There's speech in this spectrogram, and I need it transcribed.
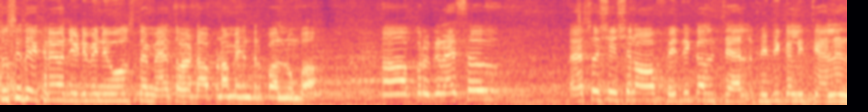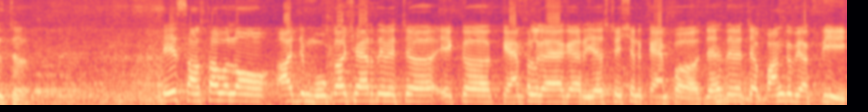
ਤੁਸੀਂ ਦੇਖ ਰਹੇ ਹੋ ਜੀਡੀਪੀ ਨਿਊਜ਼ ਤੇ ਮੈਂ ਤੁਹਾਡਾ ਆਪਣਾ Mahinderpal Lumba. Progressive association of physical ਚੈਲ ਫਿਜ਼ੀਕਲੀ ਚੈਲੰਜਡ ਇਹ ਸੰਸਥਾ ਵੱਲੋਂ ਅੱਜ ਮੋਗਾ ਸ਼ਹਿਰ ਦੇ ਵਿੱਚ ਇੱਕ ਕੈਂਪ ਲਗਾਇਆ ਗਿਆ, ਰਜਿਸਟ੍ਰੇਸ਼ਨ ਕੈਂਪ, ਜਿਸ ਦੇ ਵਿੱਚ ਅਪੰਗ ਵਿਅਕਤੀ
